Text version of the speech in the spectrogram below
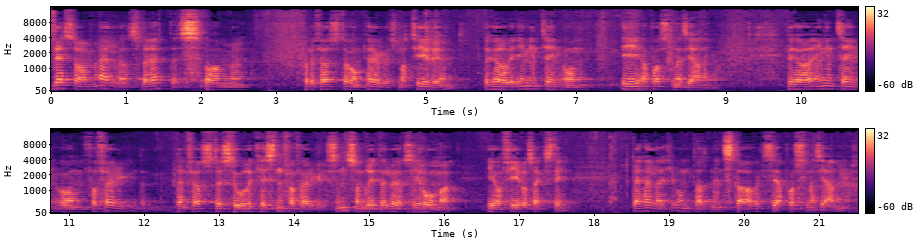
Det som ellers berettes om, for det første om Paulus' martyrium, det hører vi ingenting om i apostlenes gjerninger. Vi hører ingenting om den første store kristenforfølgelsen som bryter løs i Roma i år 64. Det er heller ikke omtalt med en stavelse i apostlenes gjerninger.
